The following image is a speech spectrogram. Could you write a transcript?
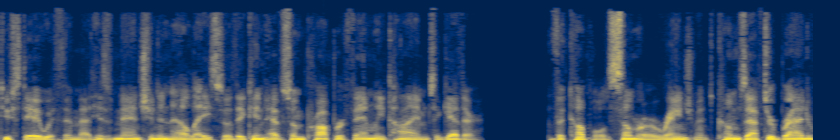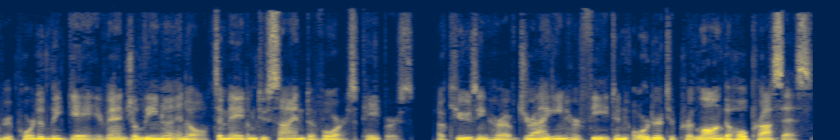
to stay with them at his mansion in LA so they can have some proper family time together. The couple's summer arrangement comes after Brad reportedly gave Angelina an ultimatum to sign divorce papers, accusing her of dragging her feet in order to prolong the whole process.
